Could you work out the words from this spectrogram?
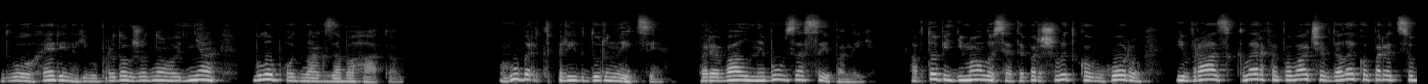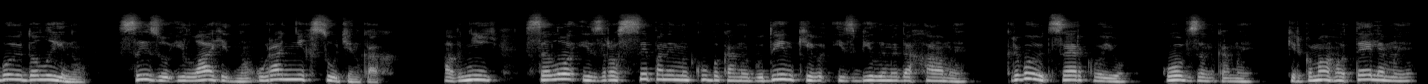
Двох герінгів упродовж одного дня було б однак забагато. Губерт плів дурниці. Перевал не був засипаний. Авто піднімалося тепер швидко вгору, і враз Клерфе побачив далеко перед собою долину, сизу і лагідно у ранніх сутінках, а в ній село із розсипаними кубиками будинків із білими дахами, кривою церквою, ковзанками, кількома готелями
